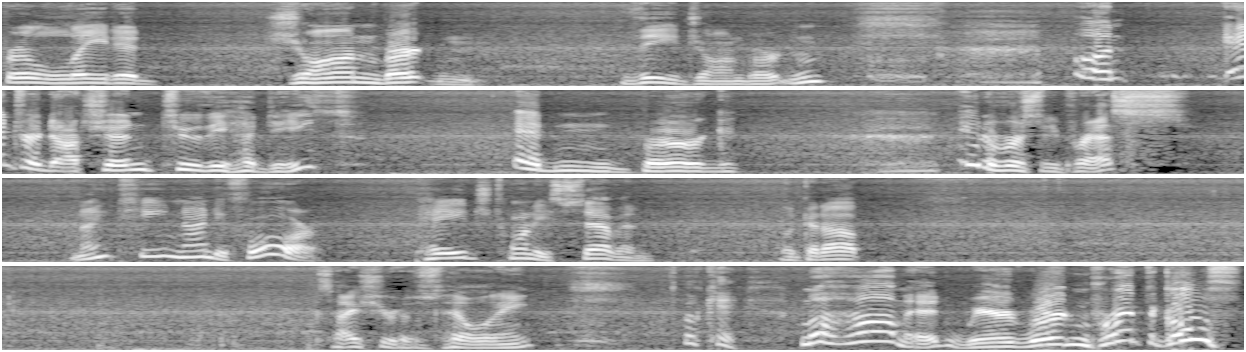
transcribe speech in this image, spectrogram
related John Burton, the John Burton, an Introduction to the Hadith, Edinburgh University Press, 1994, page 27. Look it up. I sure as hell ain't. Okay, Muhammad, weird word in parentheses,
